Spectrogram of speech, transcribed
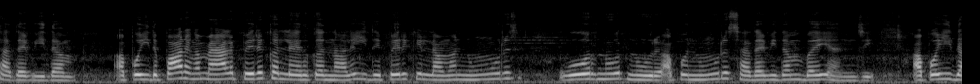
சதவீதம். அப்போது இது பாருங்கள் மேலே பெருக்கல்ல இருக்கிறதுனால இது பெருக்கு இல்லாமல் நூறு ஓர் நூறு நூறு. அப்போ நூறு சதவீதம் பை அஞ்சு. அப்போ இது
